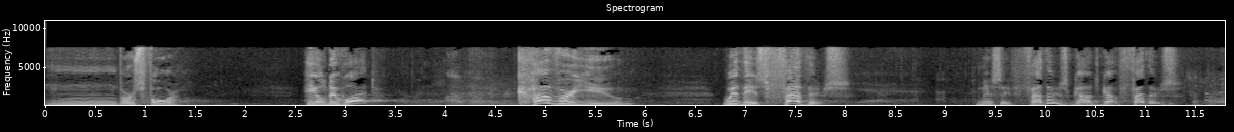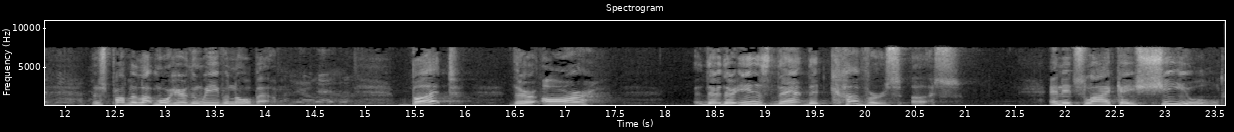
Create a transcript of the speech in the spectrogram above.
Mm, verse 4. He'll do what? Cover you with his feathers. You may say, feathers? God's got feathers? There's probably a lot more here than we even know about. But there are, there, there is that that covers us. And it's like a shield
